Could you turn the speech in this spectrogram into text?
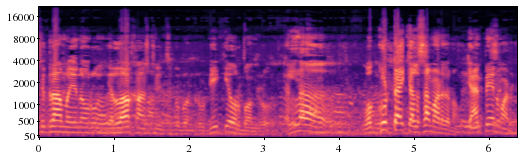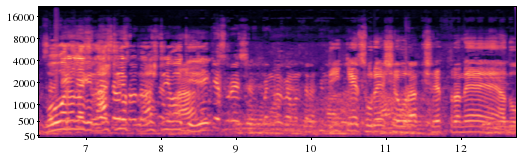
ಸಿದ್ದರಾಮಯ್ಯನವರು ಎಲ್ಲ ಕಾನ್ಸ್ಟಿಟ್ಯೂನ್ಸಿಗೂ ಬಂದರು ಡಿ ಕೆ ಅವ್ರು ಬಂದರು ಎಲ್ಲ ಒಗ್ಗಟ್ಟಾಗಿ ಕೆಲಸ ಮಾಡಿದೆ ನಾವು ಕ್ಯಾಂಪೇನ್ ರಾಷ್ಟ್ರೀಯವಾಗಿ ಡಿ ಕೆ ಸುರೇಶ್ ಬೆಂಗಳೂರು ಗ್ರಾಮಾಂತರ. ಡಿ ಕೆ ಸುರೇಶ್ ಅವರ ಕ್ಷೇತ್ರನೇ ಅದು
